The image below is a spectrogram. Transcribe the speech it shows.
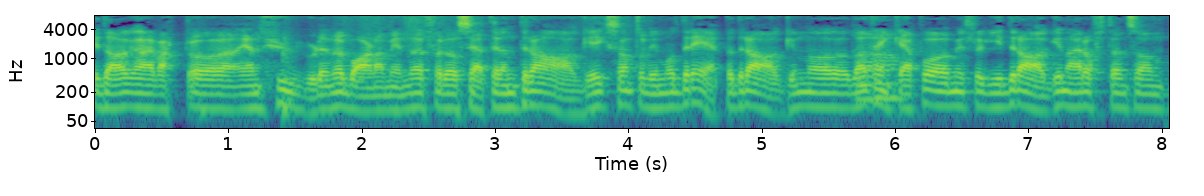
I dag har jeg vært i en hule med barna mine for å se etter en drage, ikke sant? og vi må drepe dragen. Og da tenker jeg på mytologi. Dragen er ofte en sånn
